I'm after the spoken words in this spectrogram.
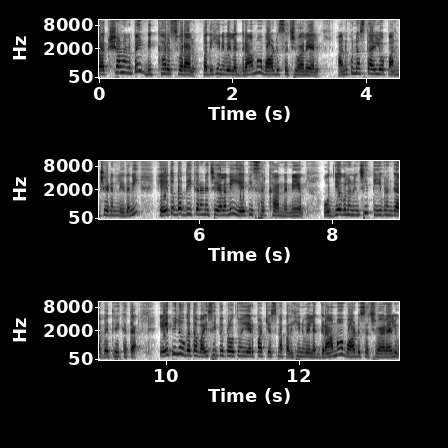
ప్రక్షాళనపై ధిక్కార స్వరాలు. పదిహేను వేల గ్రామ వార్డు సచివాలయాలు. అనుకున్న స్థాయిలో పనిచేయడం లేదని హేతుబద్ధీకరణ చేయాలని ఏపీ సర్కార్ నిర్ణయం. ఉద్యోగుల నుంచి తీవ్రంగా వ్యతిరేకత. ఏపీలో గత వైసీపీ ప్రభుత్వం ఏర్పాటు చేసిన పదిహేను వేల గ్రామ వార్డు సచివాలయాలు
